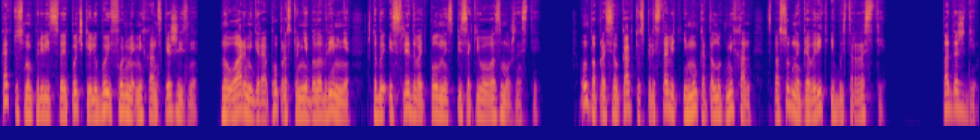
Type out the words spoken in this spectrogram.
Кактус мог привить своей почке любой форме механской жизни, но у Армигера попросту не было времени, чтобы исследовать полный список его возможностей. Он попросил кактус представить ему каталог механ, способных говорить и быстро расти. «Подожди»,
